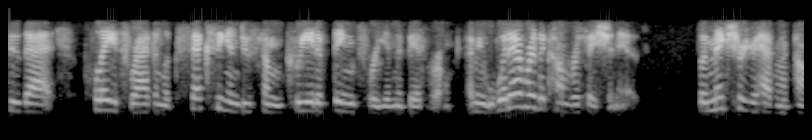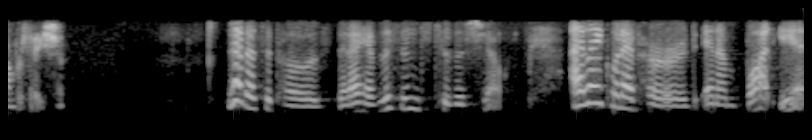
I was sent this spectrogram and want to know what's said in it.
to that place where I can look sexy and do some creative things for you in the bedroom. I mean, whatever the conversation is, but make sure you're having a conversation. Let us suppose that I have listened to this show I like what I've heard, and I'm bought in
